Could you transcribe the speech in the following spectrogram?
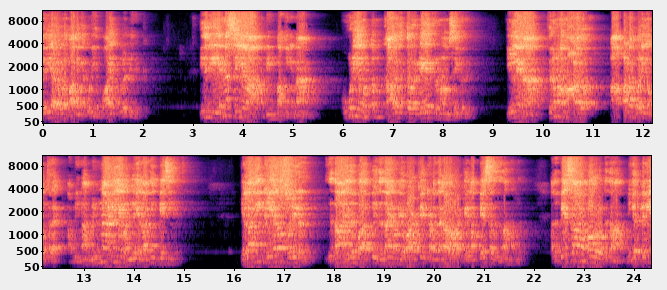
பெரிய அளவுல பாதிக்கக்கூடிய வாய்ப்புகள் இருக்கு. இதுக்கு என்ன செய்யலாம் அப்படின்னு பாத்தீங்கன்னா கூடிய மொத்தம் காதலித்தவர்களே திருமணம் செய்வது. இல்லைன்னா திருமணம் ஆள பண்ண போறீங்க ஒருத்தரை அப்படின்னா முன்னாடியே வந்து எல்லாத்தையும் பேசிக்கிறது எல்லாத்தையும் கிளியரா சொல்லிடுறது இதுதான் எதிர்பார்ப்பு இதுதான் என்னுடைய வாழ்க்கை கடந்த கால வாழ்க்கை எல்லாம் பேசுறது தான் நல்லது. அது பேசாம போகிறது தான் மிகப்பெரிய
